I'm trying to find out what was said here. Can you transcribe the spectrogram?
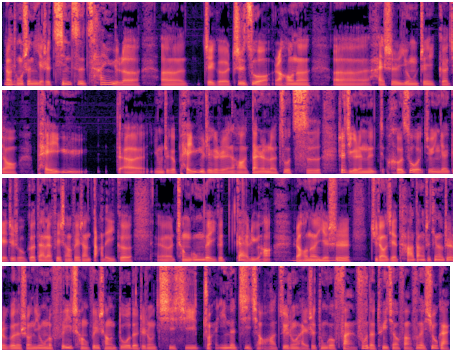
然后同时呢也是亲自参与了呃这个制作，然后呢呃还是用这个叫培育呃，用这个培育这个人哈，担任了作词，这几个人的合作就应该给这首歌带来非常非常大的一个呃成功的一个概率哈。然后呢，也是据了解，他当时听到这首歌的时候呢，用了非常非常多的这种气息转音的技巧哈，最终还是通过反复的推敲、反复的修改，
